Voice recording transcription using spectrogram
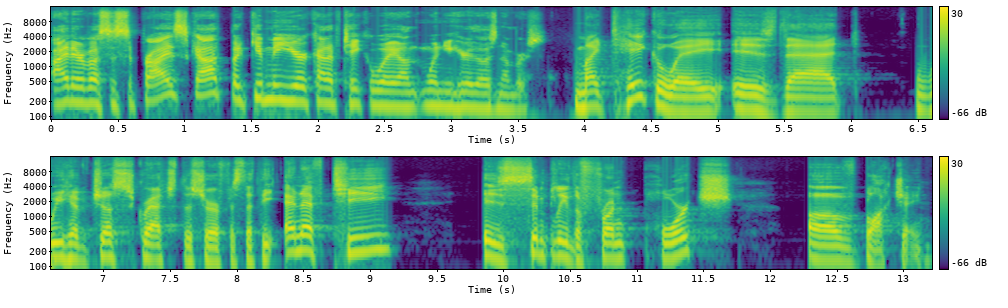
either of us is surprised, Scott, but give me your kind of takeaway on when you hear those numbers. My takeaway is that we have just scratched the surface, that the NFT is simply the front porch of blockchain.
